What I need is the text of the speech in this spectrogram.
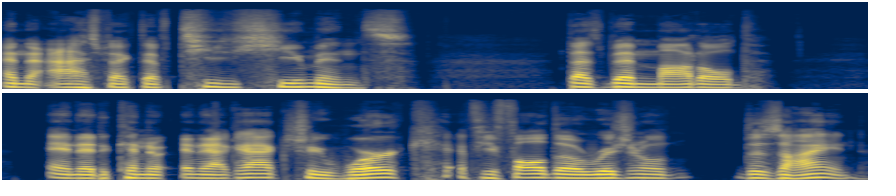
and the aspect of two humans that's been modeled. And it can and it can actually work if you follow the original design.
